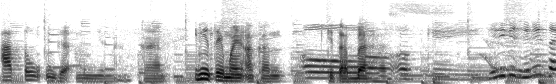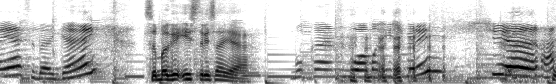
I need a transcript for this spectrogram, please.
atau enggak menyenangkan ini tema yang akan Oh, kita bahas. Oke. Jadi di sini saya sebagai sebagai istri saya bukan woman inspiration.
